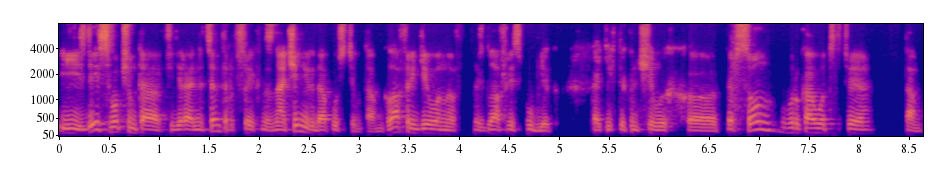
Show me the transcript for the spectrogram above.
И здесь, в общем-то, федеральный центр в своих назначениях, допустим, там глав регионов, глав республик, каких-то ключевых э, персон в руководстве там,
